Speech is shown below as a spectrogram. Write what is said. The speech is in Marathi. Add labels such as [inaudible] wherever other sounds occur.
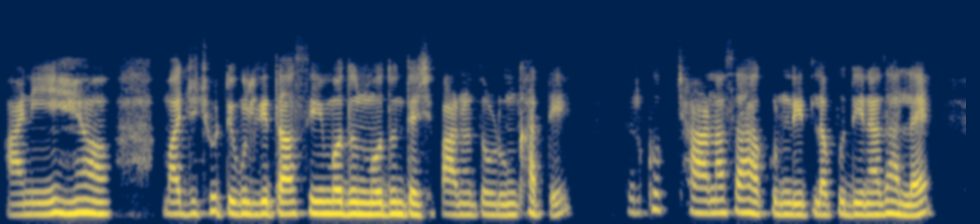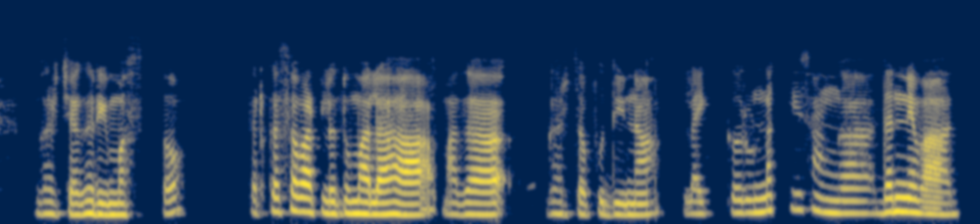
आणि [laughs] माझी छोटी मुलगी तर अशी मधून-मधून त्याची पानं तोडून खाते. तर खूप छान असा हा कुंडीतला पुदिना झाला आहे, घरच्या घरी मस्त. तर कसं वाटलं तुम्हाला हा माझा घरचा पुदिना? लाईक करून नक्की सांगा. धन्यवाद.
